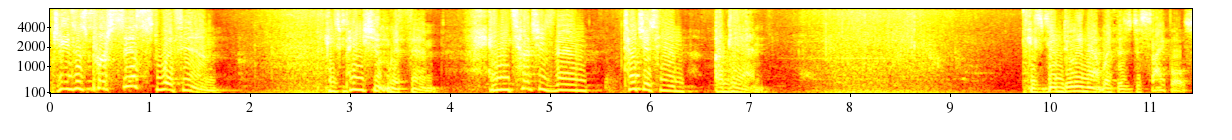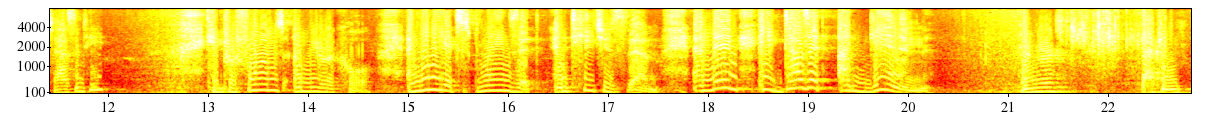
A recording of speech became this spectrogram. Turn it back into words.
Jesus persists with him. He's patient with them. And he touches them, touches him again. He's been doing that with his disciples, hasn't he? He performs a miracle, and then he explains it and teaches them. And then he does it again. Remember back in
